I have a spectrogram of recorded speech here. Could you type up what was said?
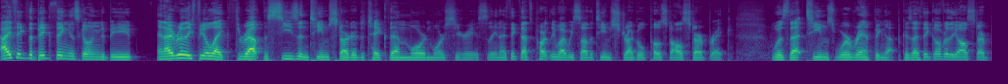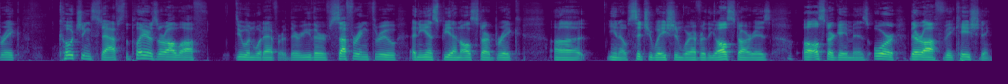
I think the big thing is going to be and I really feel like throughout the season, teams started to take them more and more seriously. And I think that's partly why we saw the teams struggle post All Star break, was that teams were ramping up. Because I think over the All Star break, coaching staffs, the players are all off doing whatever. They're either suffering through an ESPN All Star break, uh, you know, situation wherever the All Star is, All Star game is, or they're off vacationing.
